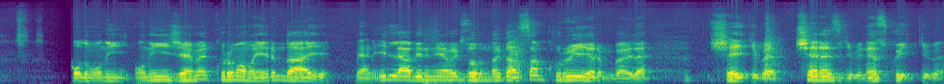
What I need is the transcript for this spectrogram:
Oğlum onu onu yiyeceğime kuru mama yerim daha iyi. Yani illa birini yemek zorunda kalsam kuruyu yerim böyle şey gibi, çerez gibi, Nesquik gibi.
